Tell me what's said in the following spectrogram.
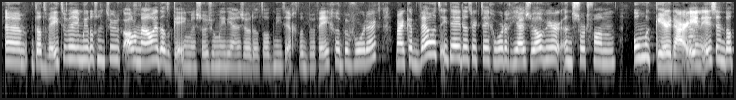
Ehm, dat weten we inmiddels natuurlijk allemaal. Hè, dat gamen, social media en zo, dat dat niet echt het bewegen bevordert. Maar ik heb wel het idee dat er tegenwoordig juist wel weer een soort van ommekeer daarin is. En dat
